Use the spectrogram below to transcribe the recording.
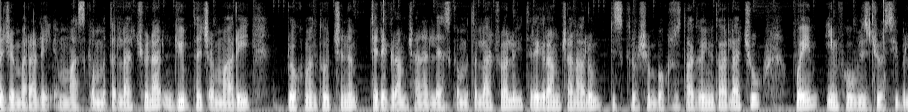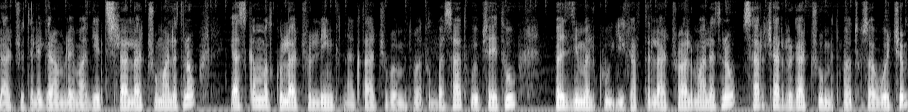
መጀመሪያ ላይ የማስቀምጥላችሁ ይሆናል። እንዲሁም ተጨማሪ document ኦችንም Telegram channel ላይ አስቀምጥላችኋለሁ። የ Telegram channel ኡም description box ውስጥ ታገኙታላችሁ፣ ወይም info with ጆሲ ብላችሁ ቴሌግራም ላይ ማግኘት ትችላላችሁ ማለት ነው። ያስቀመጥኩላችሁ link ነክታችሁ በምትመጡበት ሰዓት website ኡ በዚህ መልኩ ይከፍትላችኋል ማለት ነው። search አድርጋችሁ የምትመጡ ሰዎችም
